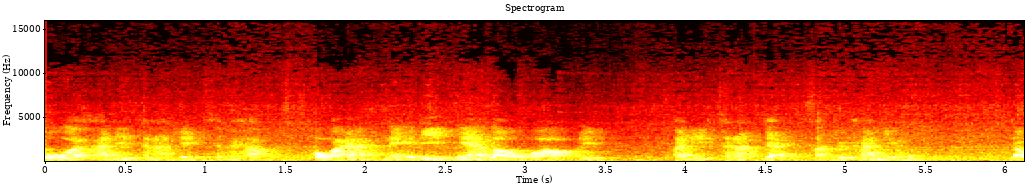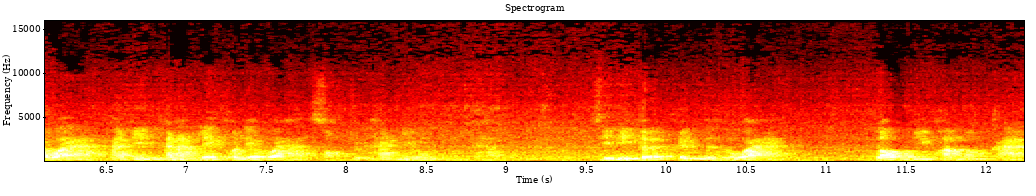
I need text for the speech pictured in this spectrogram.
ตัวฮาร์ดดิสก์ขนาดเล็กใช่ไหมครับ เพราะว่าในอดีตเนี่ยเราก็ผลิตฮาร์ดดิสก์ขนาดใหญ่ 3.5 นิ้ว แต่ว่าฮาร์ดดิสก์ขนาดเล็กเขาเรียกว่า 2.5 นิ้วนะครับสิ่งที่เกิดขึ้นก็คือว่า เรามีความต้องการ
